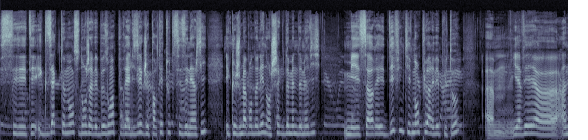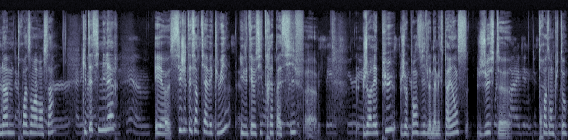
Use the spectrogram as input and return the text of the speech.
C'était exactement ce dont j'avais besoin pour réaliser que je portais toutes ces énergies et que je m'abandonnais dans chaque domaine de ma vie. Mais ça aurait définitivement pu arriver plus tôt. Euh, il y avait euh, un homme trois ans avant ça qui était similaire. Et euh, si j'étais sortie avec lui, il était aussi très passif. J'aurais pu, je pense, vivre la même expérience juste trois ans plus tôt.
